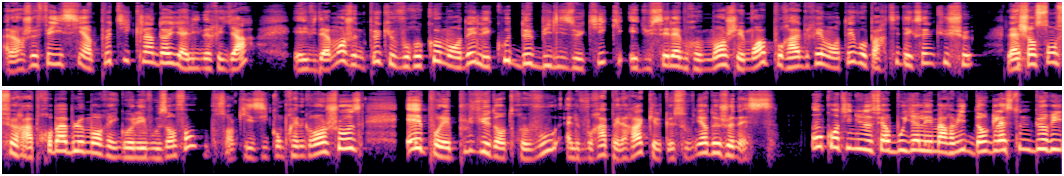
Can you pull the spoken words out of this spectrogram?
Alors je fais ici un petit clin d'œil à l'INRIA, et évidemment je ne peux que vous recommander l'écoute de Billy the Kick et du célèbre Mangez-moi pour agrémenter vos parties d'Exenkuche. La chanson fera probablement rigoler vos enfants, sans qu'ils y comprennent grand chose, et pour les plus vieux d'entre vous, elle vous rappellera quelques souvenirs de jeunesse. On continue de faire bouillir les marmites dans Glastonbury,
